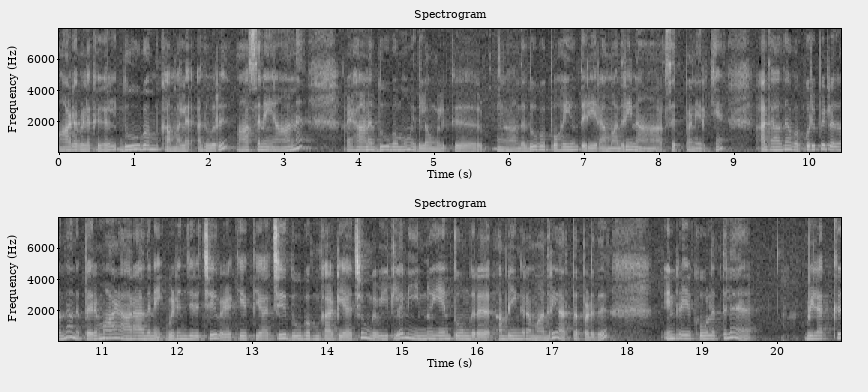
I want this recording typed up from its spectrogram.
மாட விளக்குகள் தூபம் கமலை அது ஒரு வாசனையான அழகான தூபமும் இதில் உங்களுக்கு அந்த தூப புகையும் தெரிகிற மாதிரி நான் செட் பண்ணியிருக்கேன். அதாவது அவள் குறிப்பிடுறது வந்து அந்த பெருமாள் ஆராதனை விடிஞ்சிருச்சு விளக்கேற்றியாச்சு தூபம் காட்டியாச்சு உங்கள் வீட்டில் நீ இன்னும் ஏன் தூங்குற அப்படிங்கிற மாதிரி அர்த்தப்படுது. இன்றைய கோலத்தில் விளக்கு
